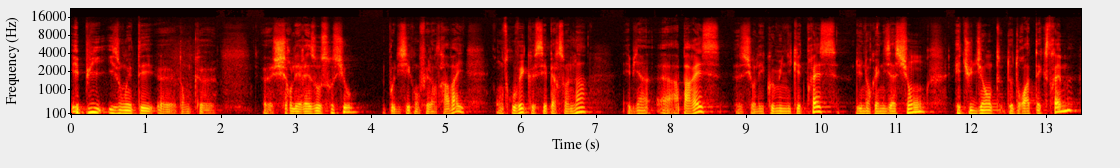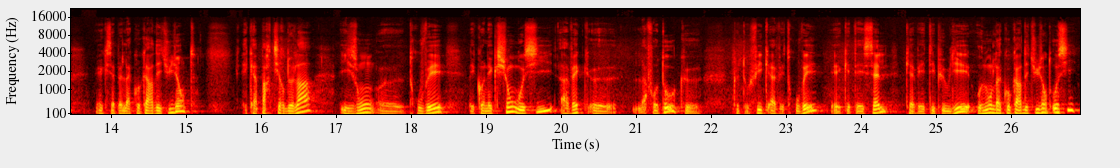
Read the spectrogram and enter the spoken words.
Et puis, ils ont été euh, donc sur les réseaux sociaux, les policiers qui ont fait leur travail, ont trouvé que ces personnes-là eh bien, apparaissent sur les communiqués de presse d'une organisation étudiante de droite extrême qui s'appelle la cocarde étudiante, et qu'à partir de là, ils ont euh, trouvé des connexions aussi avec euh, la photo que, que Tofik avait trouvée, et qui était celle qui avait été publiée au nom de la cocarde étudiante aussi.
